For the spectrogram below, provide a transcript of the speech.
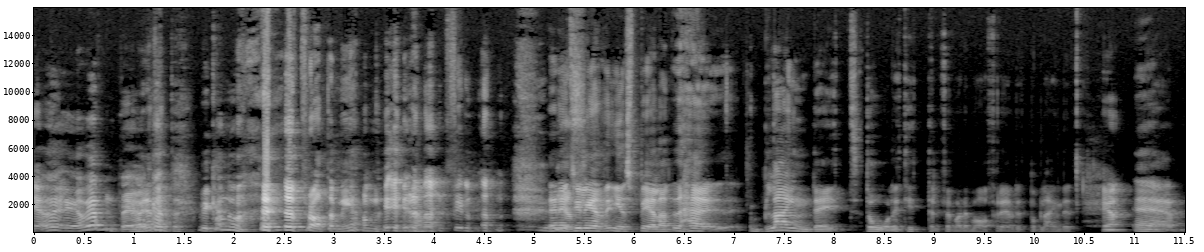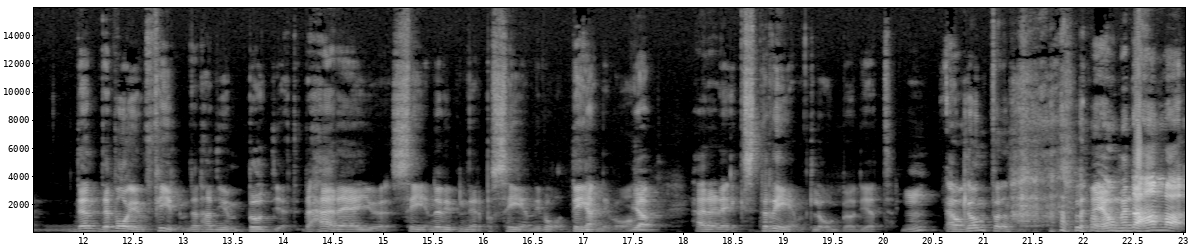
Jag, jag vet inte. Jag vet inte. Vi kan nog prata mer om det i ja. den här filmen. Den är yes. tydligen inspelad. Det här Blind Date. Dålig titel för vad det var för övrigt på Blind Date. Ja. Eh, den, det var ju en film. Den hade ju en budget. Det här är ju C. Nu är vi nere på C-nivå. D-nivå. Ja. ja. Här är det extremt låg budget. Mm. Jag har glömt vad den handlar om. Ja, men det handlar,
